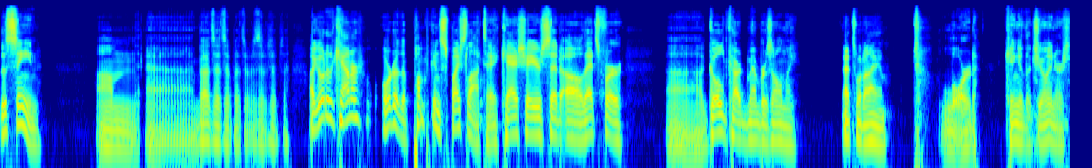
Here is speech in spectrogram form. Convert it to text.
The scene. Um, uh, I go to the counter, order the pumpkin spice latte. Cashier said, "Oh, that's for uh, gold card members only." That's what I am. Lord, king of the joiners.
